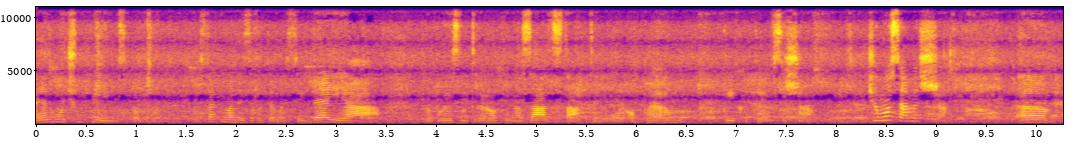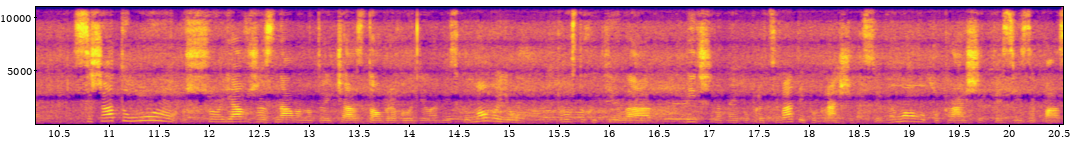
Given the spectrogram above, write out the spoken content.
а я думаю, чому б мені не спробувати? Ось так в мене зродилася ідея приблизно три роки назад стати опером, поїхати в США. Чому саме США? Е, США тому, що я вже знала на той час добре володіла англійською мовою. Просто хотіла більше над нею попрацювати і покращити свою вимову, покращити свій запас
